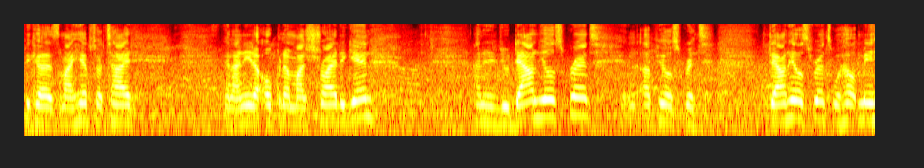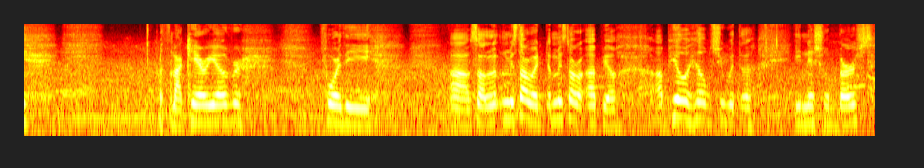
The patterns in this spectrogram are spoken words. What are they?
because my hips are tight and I need to open up my stride again. I need to do downhill sprints and uphill sprints. Downhill sprints will help me with my carryover for the, um, so let me start with, let me start with uphill. Uphill helps you with the initial burst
